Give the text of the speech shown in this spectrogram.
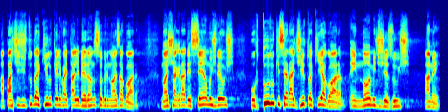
a partir de tudo aquilo que ele vai estar liberando sobre nós agora. Nós te agradecemos, Deus, por tudo que será dito aqui agora. Em nome de Jesus. Amém.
